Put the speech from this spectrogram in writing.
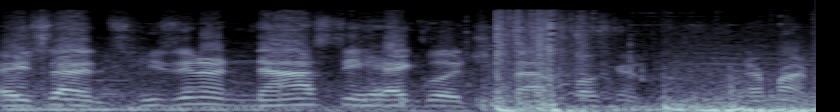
Hey, Sense, he's in a nasty head glitch in that fucking. Never mind.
